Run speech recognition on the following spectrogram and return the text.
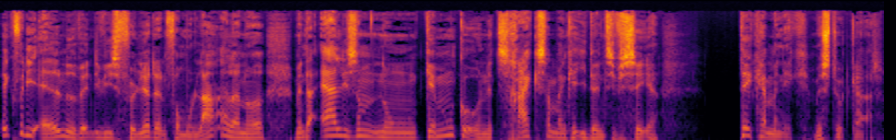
Ikke fordi alle nødvendigvis følger den formular eller noget, men der er ligesom nogle gennemgående træk, som man kan identificere. Det kan man ikke med Stuttgart.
